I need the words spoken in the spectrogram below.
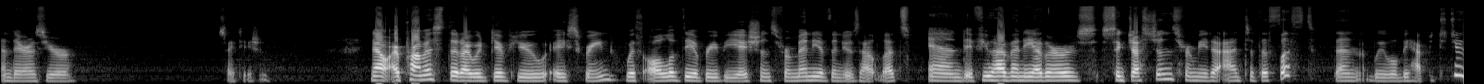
And there's your citation. Now, I promised that I would give you a screen with all of the abbreviations for many of the news outlets. And if you have any other suggestions for me to add to this list, then we will be happy to do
